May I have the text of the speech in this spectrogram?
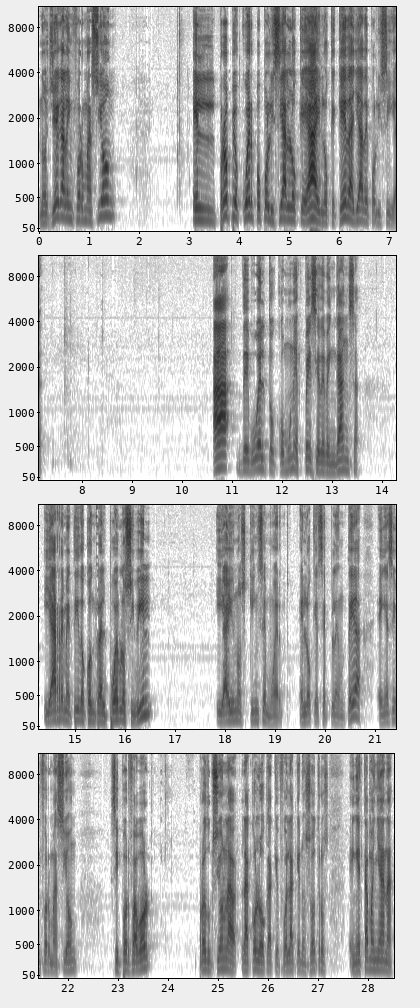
nos llega la información, el propio cuerpo policial, lo que hay, lo que queda ya de policía, ha devuelto como una especie de venganza y ha remetido contra el pueblo civil y hay unos 15 muertos. En lo que se plantea en esa información, si por favor producción la, la coloca, que fue la que nosotros en esta mañana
